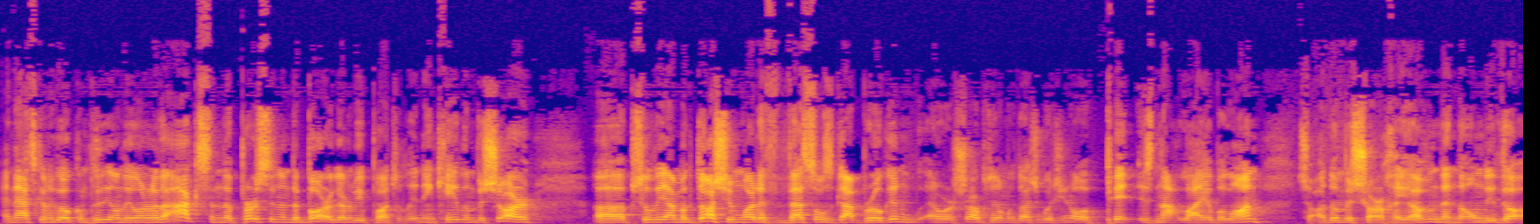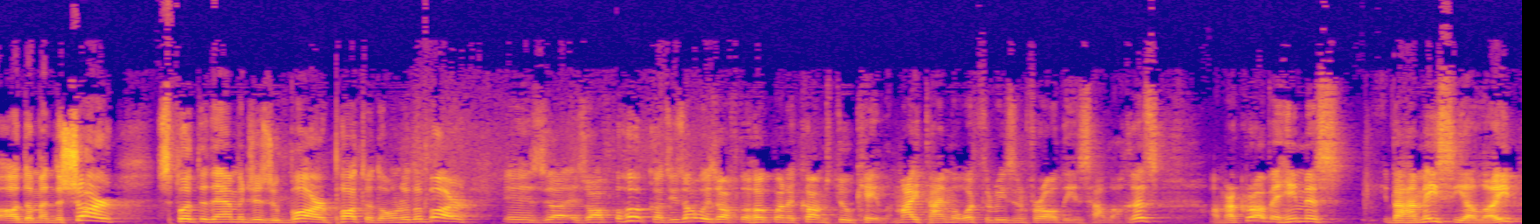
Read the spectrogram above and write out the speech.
and that's going to go completely on the owner of the ox, and the person in the bar are going to be patur. In Kalim Bashar, uh, what if vessels got broken, or Shar Psuli Amakdashim, which you know a pit is not liable on? So Adam Bashar Chayavim, then the, only the Adam and the Shar split the damages. Ubar, Potter, the owner of the bar, is uh, is off the hook, because he's always off the hook when it comes to Kalim. My time, what's the reason for all these halachas? Amakra Behemis Bahamesi Alai,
